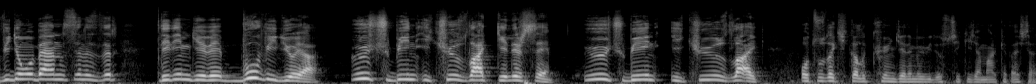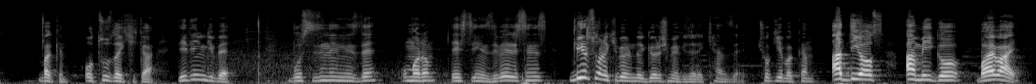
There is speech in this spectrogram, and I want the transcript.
videomu beğenmişsinizdir. Dediğim gibi bu videoya 3200 like gelirse 3200 like 30 dakikalık köy inceleme videosu çekeceğim arkadaşlar. Bakın 30 dakika. Dediğim gibi bu sizin elinizde. Umarım desteğinizi verirsiniz. Bir sonraki bölümde görüşmek üzere. Kendinize çok iyi bakın. Adios amigo. Bye bye.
